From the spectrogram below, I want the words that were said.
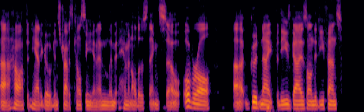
uh, how often he had to go against Travis Kelce and, and limit him and all those things. So overall, uh, good night for these guys on the defense.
